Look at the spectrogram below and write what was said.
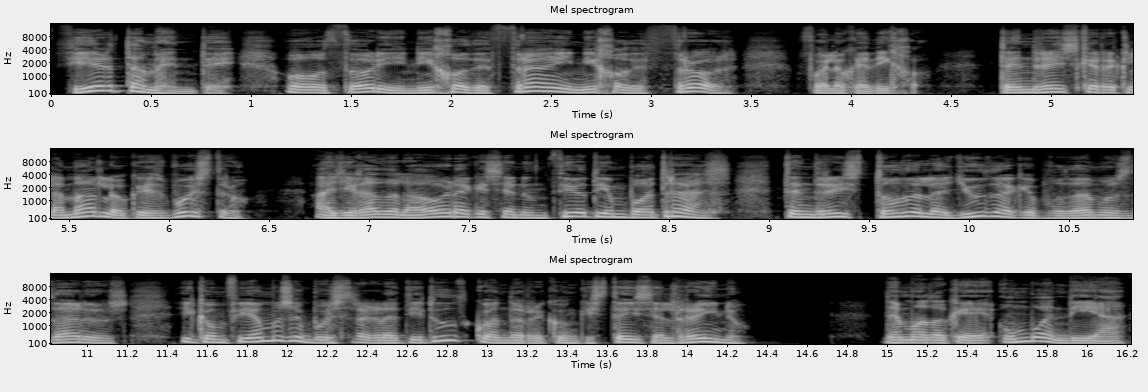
Ciertamente. Oh Thorin, hijo de Thrain, hijo de Thror, fue lo que dijo. Tendréis que reclamar lo que es vuestro. Ha llegado la hora que se anunció tiempo atrás. Tendréis toda la ayuda que podamos daros, y confiamos en vuestra gratitud cuando reconquistéis el reino. De modo que, un buen día,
